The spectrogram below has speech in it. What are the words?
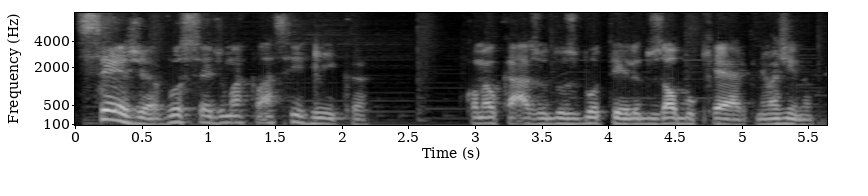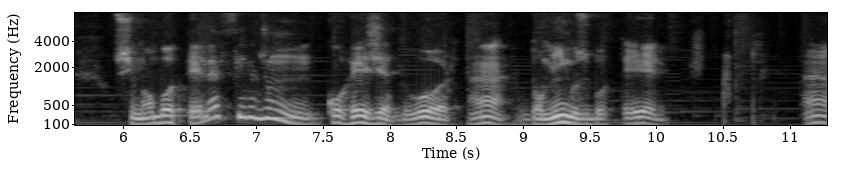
Seja você de uma classe rica, como é o caso dos Botelho, dos Albuquerque, né? imagina, o Simão Botelho é filho de um corregedor, né, Domingos Botelho, né,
